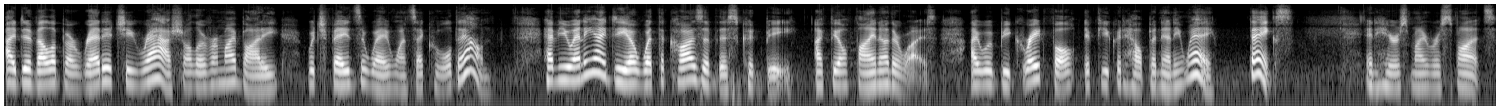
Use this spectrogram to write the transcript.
I develop a red itchy rash all over my body, which fades away once I cool down. Have you any idea what the cause of this could be? I feel fine otherwise. I would be grateful if you could help in any way. Thanks. And here's my response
